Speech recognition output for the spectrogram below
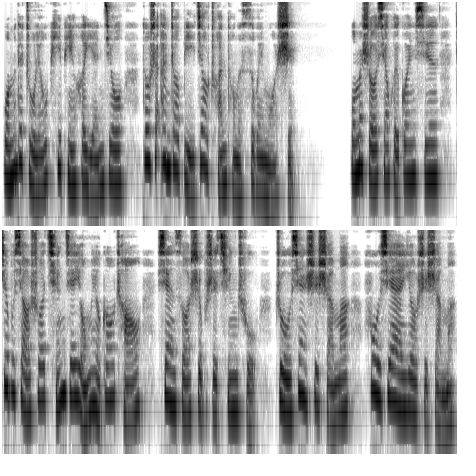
我们的主流批评和研究都是按照比较传统的思维模式。我们首先会关心这部小说情节有没有高潮，线索是不是清楚，主线是什么，副线又是什么，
